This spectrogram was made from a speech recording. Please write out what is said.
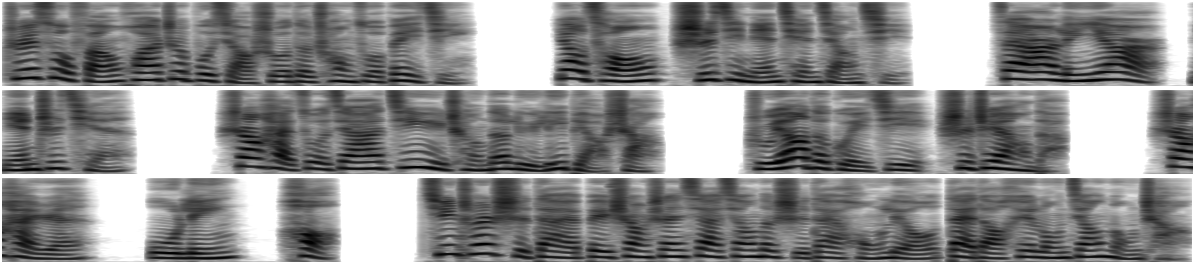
追溯《繁花》这部小说的创作背景，要从十几年前讲起。在二零一二年之前，上海作家金宇澄的履历表上，主要的轨迹是这样的：上海人。五零后，青春时代被上山下乡的时代洪流带到黑龙江农场，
